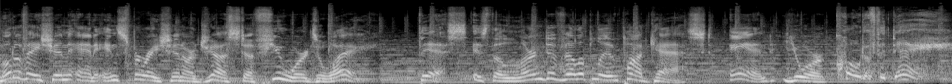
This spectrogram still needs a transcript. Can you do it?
Motivation and inspiration are just a few words away. This is the Learn, Develop, Live podcast and your quote of the day.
